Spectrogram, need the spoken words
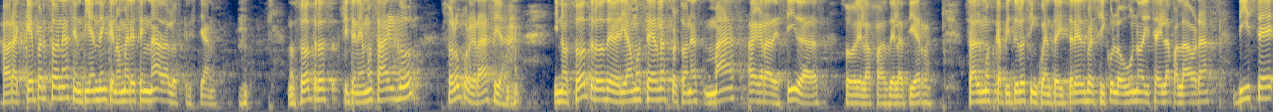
Ahora, ¿qué personas entienden que no merecen nada los cristianos? Nosotros, si tenemos algo, solo por gracia. Y nosotros deberíamos ser las personas más agradecidas sobre la faz de la tierra. Salmos capítulo 53, versículo 1 dice ahí la palabra, dice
